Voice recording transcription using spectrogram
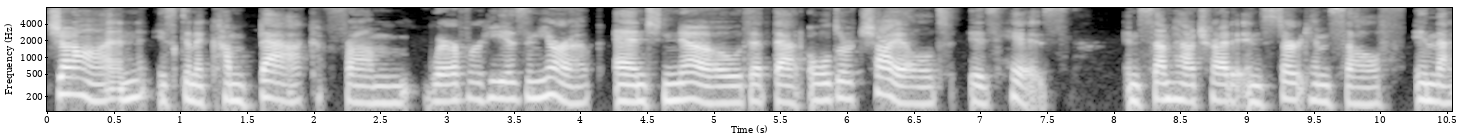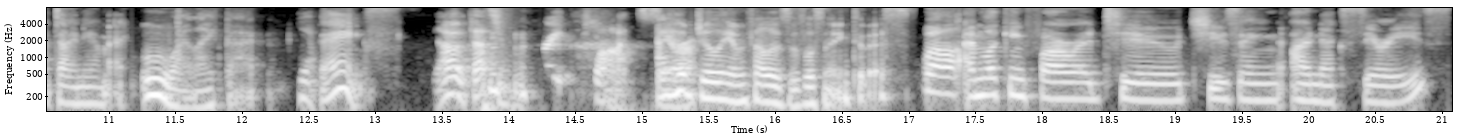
John is going to come back from wherever he is in Europe and know that that older child is his and somehow try to insert himself in that dynamic. Ooh, I like that. Yeah. Thanks. Oh, that's a great plot. I hope Julian Fellowes is listening to this. Well, I'm looking forward to choosing our next series.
